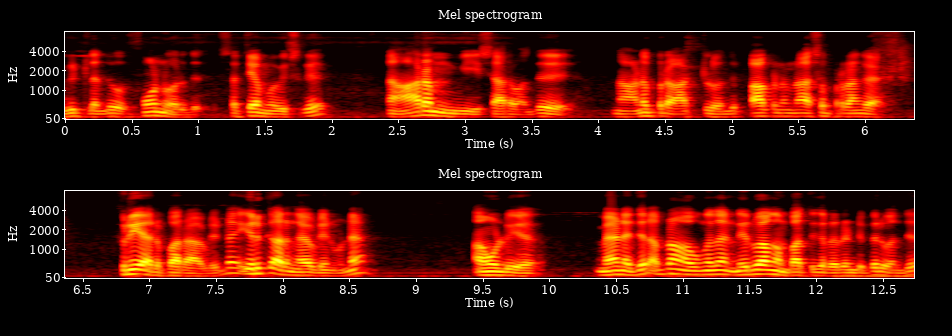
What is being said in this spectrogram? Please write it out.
வீட்டிலேருந்து ஒரு ஃபோன் வருது. சத்யா மூவிஸ்க்கு நான் ஆரம்பி சாரை வந்து நான் அனுப்புகிற ஆட்கள் வந்து பார்க்கணுன்னு ஆசைப்பட்றாங்க. ஃப்ரீயாக இருப்பாரா அப்படின்னா இருக்காருங்க அப்படின்னு அவங்களுடைய மேனேஜர் அப்புறம் அவங்க தான் நிர்வாகம் பார்த்துக்கிற ரெண்டு பேர் வந்து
